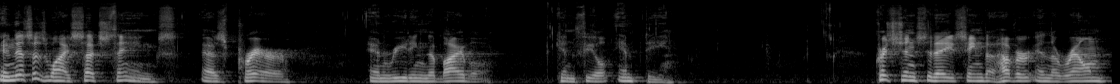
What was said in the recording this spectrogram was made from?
And this is why such things as prayer and reading the Bible can feel empty. Christians today seem to hover in the realm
